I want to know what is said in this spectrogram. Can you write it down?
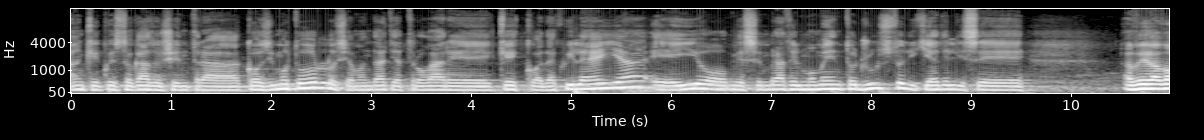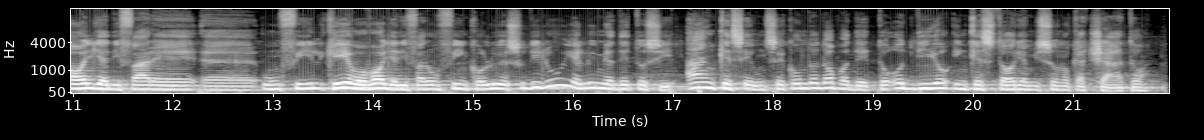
anche in questo caso c'entra Cosimo Torlo, siamo andati a trovare Checco ad Aquileia e io mi è sembrato il momento giusto di chiedergli se aveva voglia di fare eh, un film, che io avevo voglia di fare un film con lui e su di lui e lui mi ha detto sì, anche se un secondo dopo ha detto oddio in che storia mi sono cacciato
